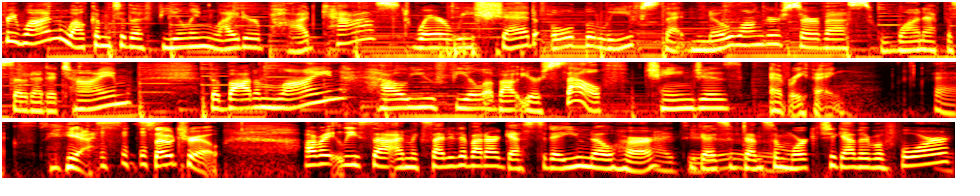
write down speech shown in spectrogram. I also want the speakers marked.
Speaker 1: everyone. Welcome to the Feeling Lighter podcast, where we shed old beliefs that no longer serve us one episode at a time. The bottom line how you feel about yourself changes everything.
Speaker 2: Facts.
Speaker 1: Yes, so true. All right, Lisa, I'm excited about our guest today. You know her.
Speaker 2: I
Speaker 1: You guys have done some work together before.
